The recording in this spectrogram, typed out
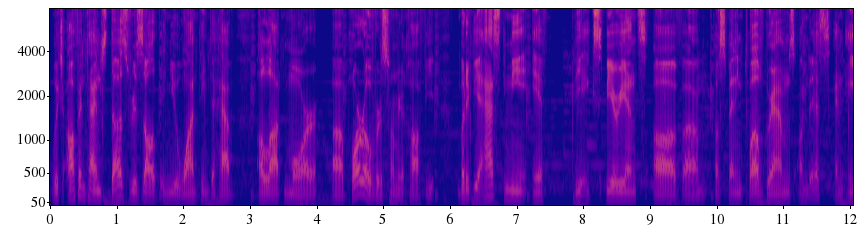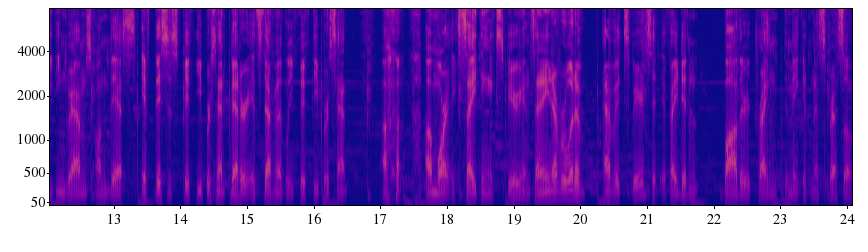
which oftentimes does result in you wanting to have a lot more uh, pour overs from your coffee. But if you ask me if the experience of um, of spending 12 grams on this and 18 grams on this, if this is 50% better, it's definitely 50% uh, a more exciting experience. And I never would have, have experienced it if I didn't bother trying to make it an espresso.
